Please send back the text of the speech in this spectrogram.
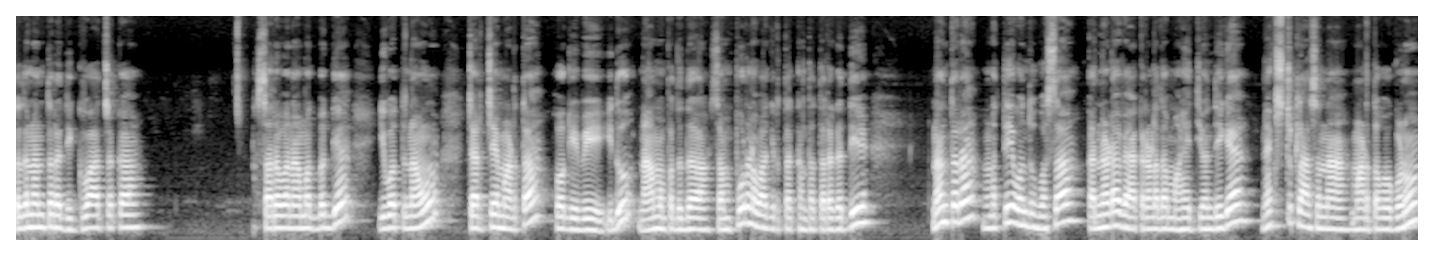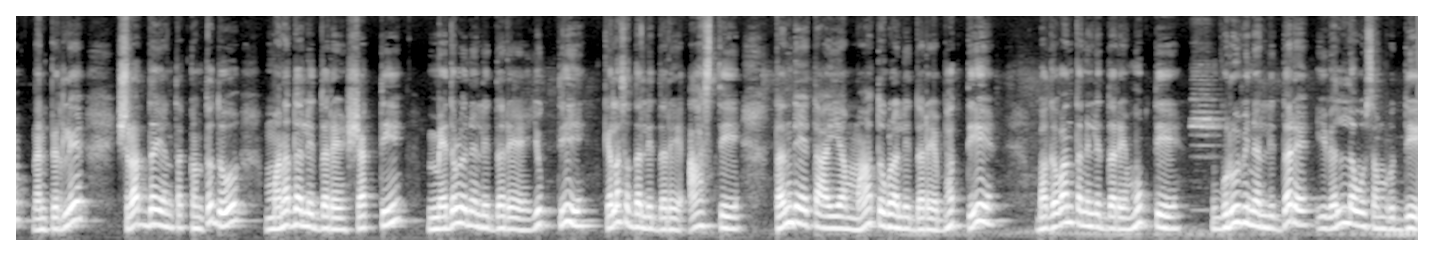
ತದನಂತರ ದಿಗ್ವಾಚಕ ಸರ್ವನಾಮದ ಬಗ್ಗೆ ಇವತ್ತು ನಾವು ಚರ್ಚೆ ಮಾಡ್ತಾ ಹೋಗಿವಿ. ಇದು ನಾಮಪದದ ಸಂಪೂರ್ಣವಾಗಿರ್ತಕ್ಕಂಥ ತರಗತಿ. ನಂತರ ಮತ್ತೆ ಒಂದು ಹೊಸ ಕನ್ನಡ ವ್ಯಾಕರಣದ ಮಾಹಿತಿಯೊಂದಿಗೆ ನೆಕ್ಸ್ಟ್ ಕ್ಲಾಸನ್ನು ಮಾಡ್ತಾ ಹೋಗೋಣ. ನೆನಪಿರಲಿ, ಶ್ರದ್ಧೆ ಅಂತಕ್ಕಂಥದ್ದು ಮನದಲ್ಲಿದ್ದರೆ ಶಕ್ತಿ, ಮೆದುಳಿನಲ್ಲಿದ್ದರೆ ಯುಕ್ತಿ, ಕೆಲಸದಲ್ಲಿದ್ದರೆ ಆಸ್ತಿ, ತಂದೆ ತಾಯಿಯ ಮಾತುಗಳಲ್ಲಿದ್ದರೆ ಭಕ್ತಿ ಭಗವಂತನಲ್ಲಿದ್ದರೆ ಮುಕ್ತಿ, ಗುರುವಿನಲ್ಲಿದ್ದರೆ ಇವೆಲ್ಲವೂ ಸಮೃದ್ಧಿ.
